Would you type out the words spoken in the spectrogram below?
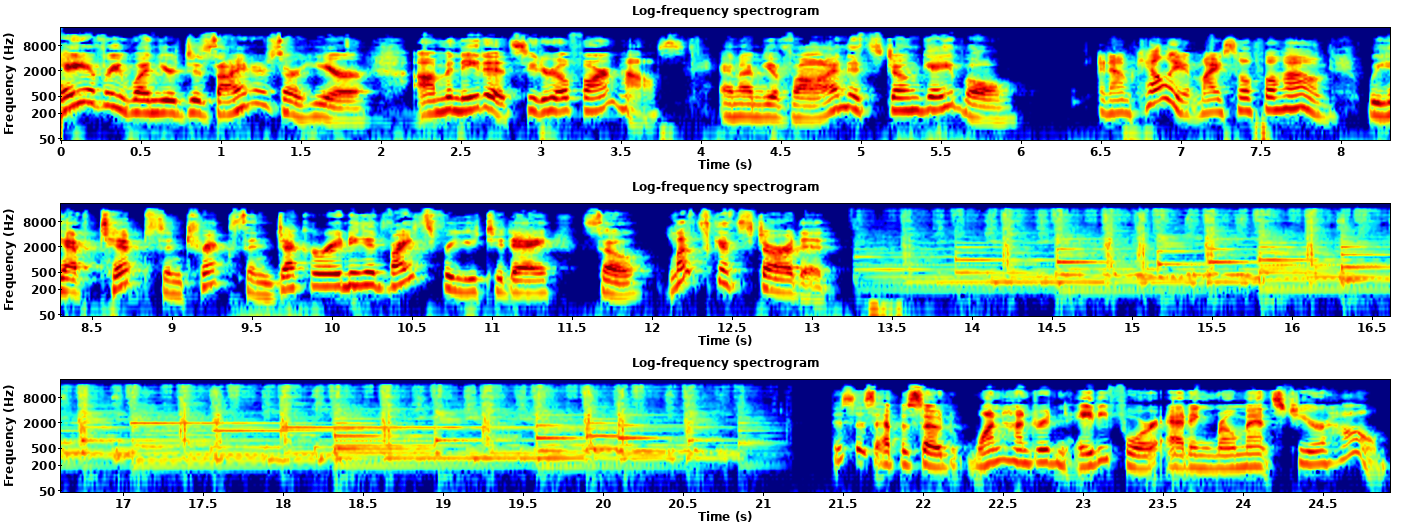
Hey everyone, your designers are here. I'm Anita at Cedar Hill Farmhouse. And I'm Yvonne at Stone Gable. And I'm Kelly at My Soulful Home. We have tips and tricks and decorating advice for you today. So let's get started. This is episode 184, Adding Romance to Your Home.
